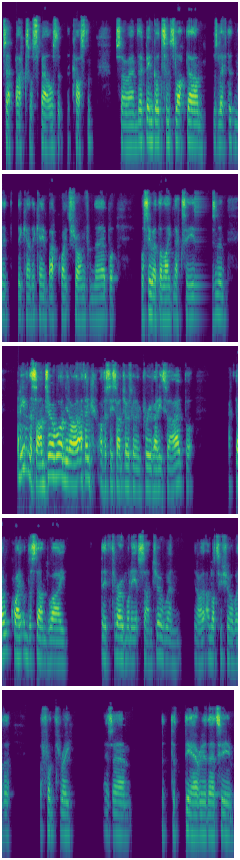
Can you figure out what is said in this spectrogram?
setbacks or spells that, that cost them. So um, they've been good since lockdown was lifted, and they, they kind of came back quite strong from there. But we'll see what they're like next season. And, and even the Sancho one, you know, I think obviously Sancho is going to improve any side, but I don't quite understand why they'd throw money at Sancho when you know, I'm not too sure whether the front three is um, the, the, the area of their team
